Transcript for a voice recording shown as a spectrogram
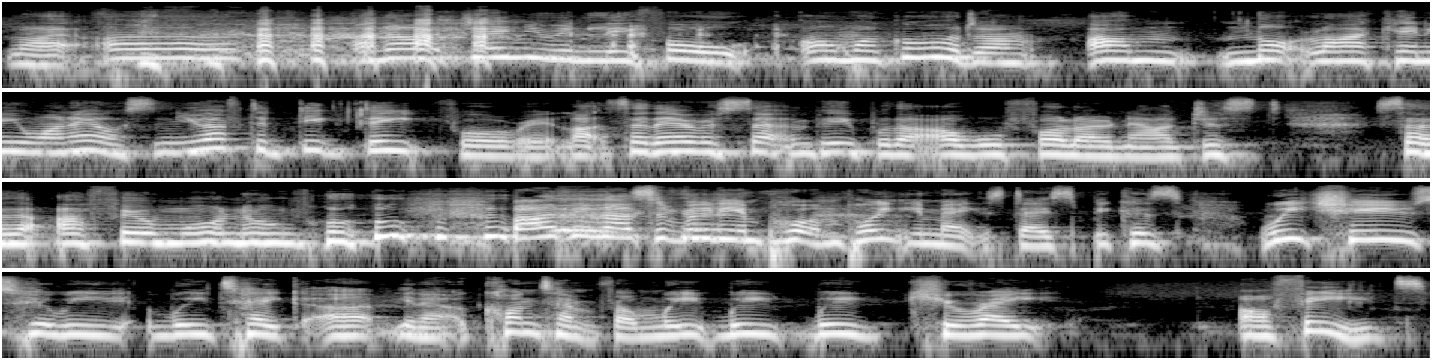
like ah. and I genuinely thought, oh my god, I'm I'm not like anyone else. And you have to dig deep for it. Like so, there are certain people that I will follow now just so that I feel more normal. But I think that's a really important point you make, Stace, because we choose who we we take uh, you know content from. We we we curate our feeds.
